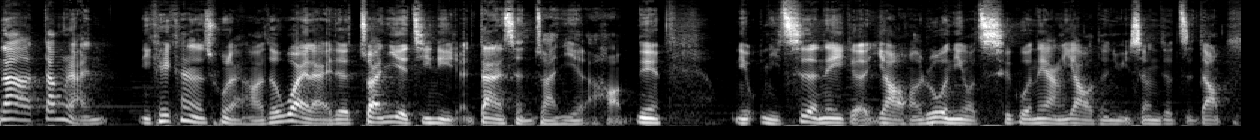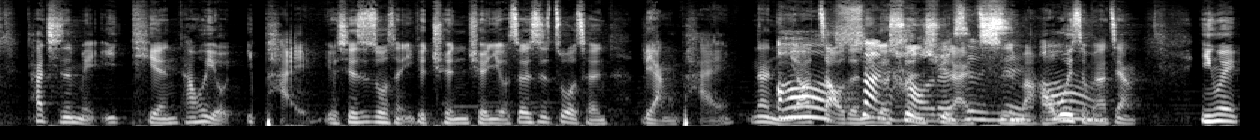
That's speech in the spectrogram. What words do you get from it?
那当然你可以看得出来哈，这外来的专业经理人当然是很专业了哈，因为你你吃的那个药哈，如果你有吃过那样药的女生就知道，它其实每一天它会有一排，有些是做成一个圈圈，有些是做成两排，那你要照着那个顺序来吃嘛？好，为什么要这样？因为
